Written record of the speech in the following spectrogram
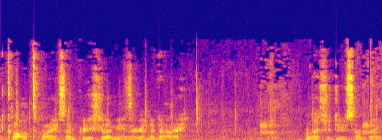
They call twice, I'm pretty sure that means they're gonna die. Unless you do something.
